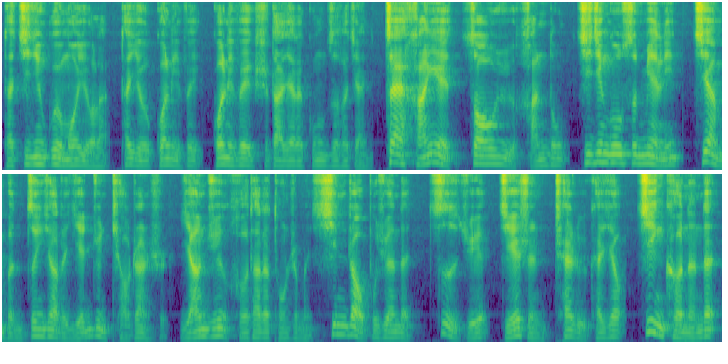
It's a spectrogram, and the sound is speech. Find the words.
他基金规模有了，他有管理费，管理费是大家的工资和奖金。在行业遭遇寒冬，基金公司面临降本增效的严峻挑战时，杨军和他的同事们心照不宣的自觉节省差旅开销，尽可能的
